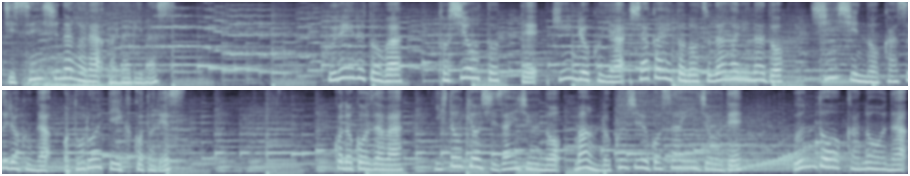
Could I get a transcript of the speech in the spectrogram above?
実践しながら学びます。フレイルとは年をとって筋力や社会とのつながりなど心身の活力が衰えていくことです。この講座は西東京市在住の満65歳以上で運動可能な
